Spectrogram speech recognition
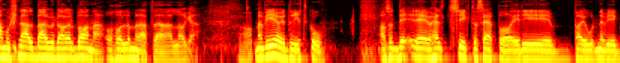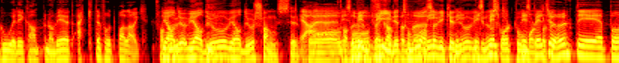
emosjonell berg-og-dal-bane å holde med dette laget. Ja. Men vi er jo dritgode. Altså, det, det er jo helt sykt å se på i de periodene vi er gode i de kampene, og vi er jo et ekte fotballag. Vi hadde, jo, vi, hadde jo, vi hadde jo sjanser på, ja, ja, på 4-2. Altså, vi kunne jo, vi kunne skåret to vi mål på spilte jo rundt i, på,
